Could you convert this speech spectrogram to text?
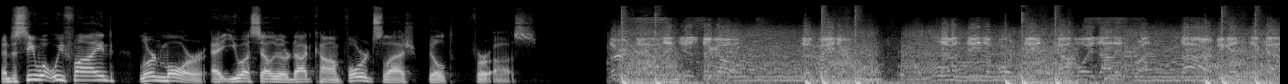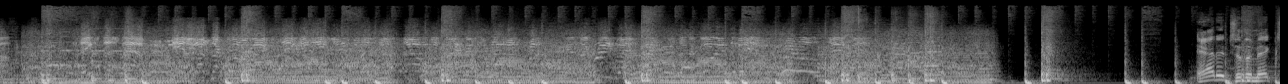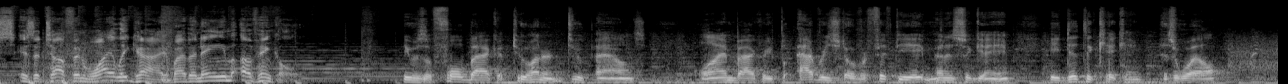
And to see what we find, learn more at uscellular.com forward slash built for us. Third down, inches to go. To Bader. 17 to 14. Cowboys out in front. Starr begins the count. Takes the snap. He's got the quarterback sneaking deep into the touchdown. And the Green Bay Packers are going to be World Champions. Added to the mix is a tough and wily guy by the name of Hinkle. He was a fullback at 202 pounds, linebacker. He averaged over 58 minutes a game. He did the kicking as well.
